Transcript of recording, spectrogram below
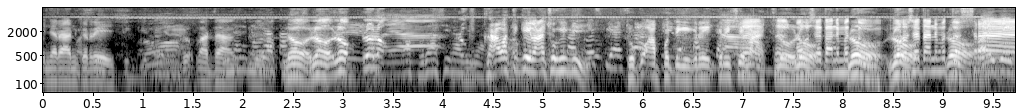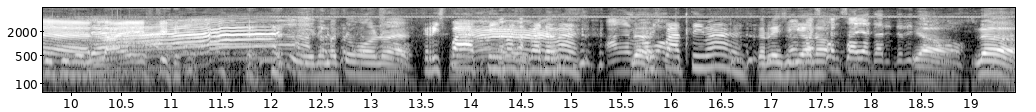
penyerahan keris. Untuk pada lo lo lo lo lo. Gawat iki langsung iki. Duku abot iki keris Mas. Lo lo. Setan metu. Lo setan metu. Lah iki. Ini metu ngono. ya. Keris pati mas pada mas. Angel Lah. Keris pati mas. Keris iki ono. Saya dari derita Ya. Romo. Lah.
